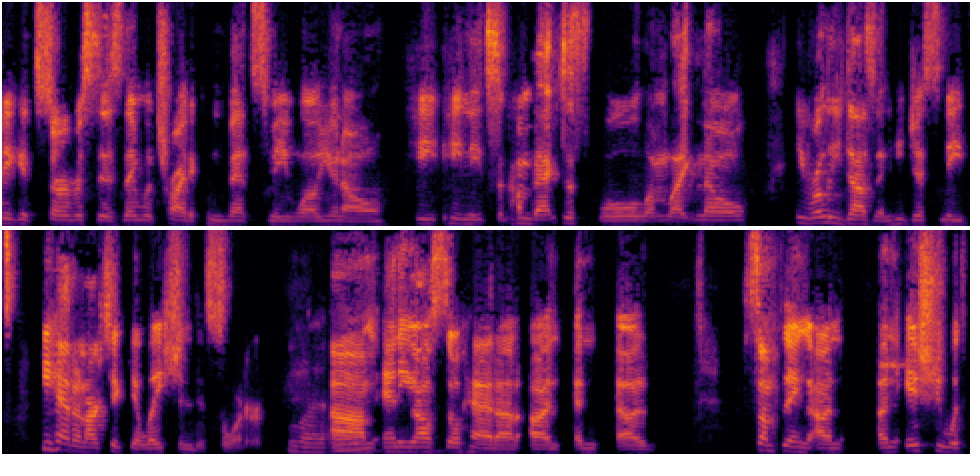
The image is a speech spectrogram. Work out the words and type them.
to get services, they would try to convince me, well, you know, he he needs to come back to school. I'm like, no, he really doesn't. He just needs. He had an articulation disorder, right. um, and he also had a, a, a, something an, an issue with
